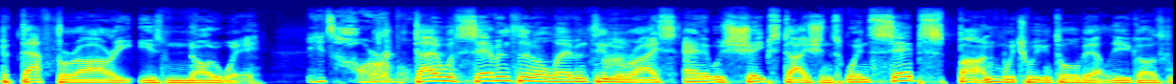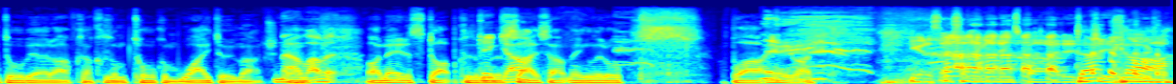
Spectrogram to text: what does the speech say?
But that Ferrari is nowhere. It's horrible. They were seventh and eleventh in the race, and it was sheep stations. When Seb spun, which we can talk about, you guys can talk about after because I'm talking way too much. No, I love it. I need to stop because I'm Keep going to say something little blah. Anyway. You got to say something uninspired that car.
